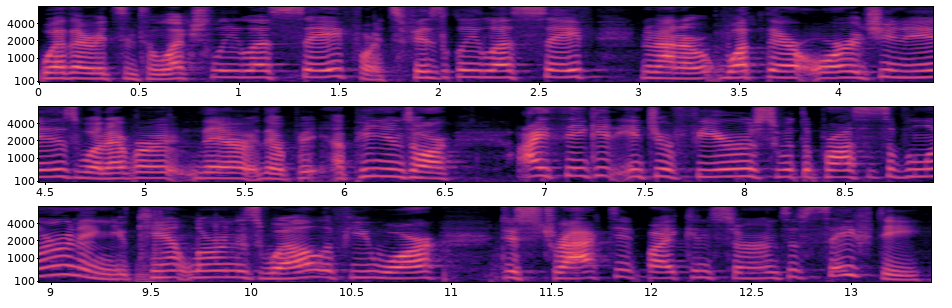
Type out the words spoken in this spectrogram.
whether it's intellectually less safe or it's physically less safe, no matter what their origin is, whatever their, their opinions are. I think it interferes with the process of learning. You can't learn as well if you are distracted by concerns of safety.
